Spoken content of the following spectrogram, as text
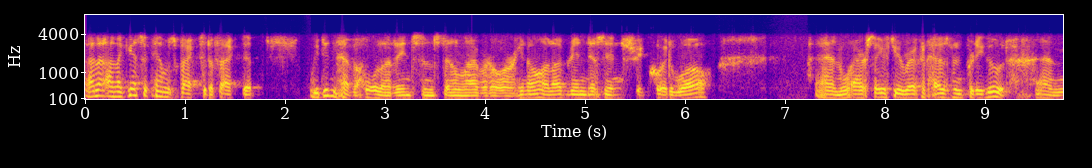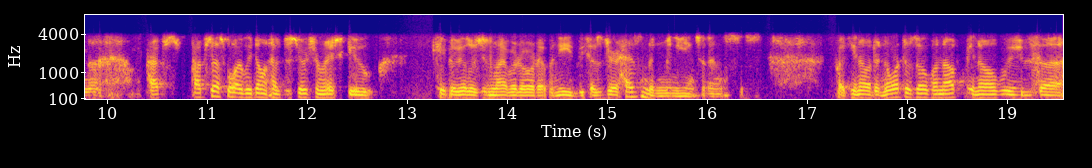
and and I guess it comes back to the fact that we didn't have a whole lot of incidents down Labrador, you know, and I've been in this industry quite a while. And our safety record has been pretty good, and uh, perhaps perhaps that's why we don't have the search and rescue capabilities in Labrador that we need because there hasn't been many incidents. But you know, the north has opened up. You know, we've uh,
